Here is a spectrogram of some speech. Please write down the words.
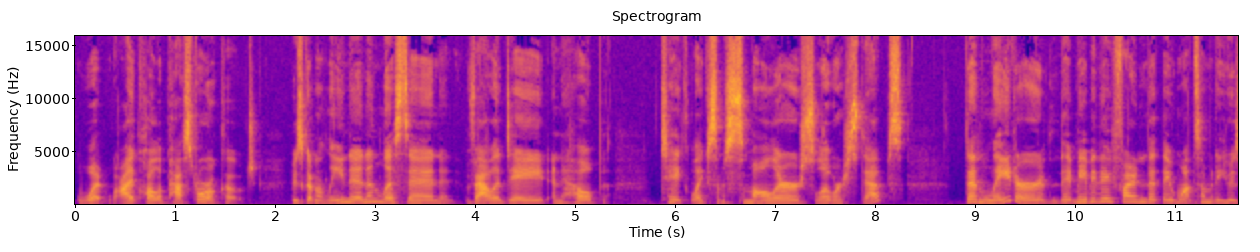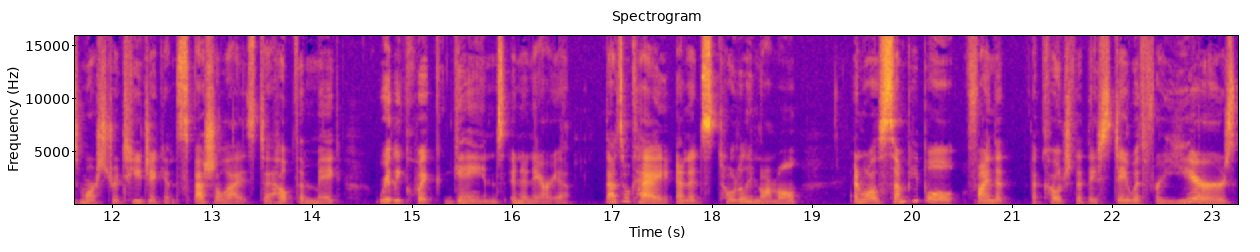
what I call a pastoral coach who's going to lean in and listen and validate and help take like some smaller, slower steps then later, maybe they find that they want somebody who's more strategic and specialized to help them make really quick gains in an area. That's okay, and it's totally normal. And while some people find that a coach that they stay with for years,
